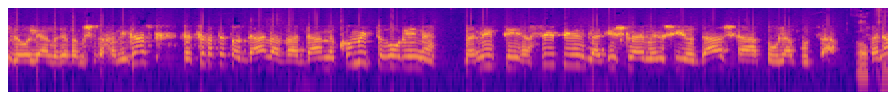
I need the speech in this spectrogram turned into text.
לא עולה על רבע משטח המגרש, וצריך לתת הודעה לוועדה המקומית, תראו הנה, בניתי, עשיתי, להגיש להם איזושהי הודעה שהפעולה בוצעה. אוקיי. בסדר?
